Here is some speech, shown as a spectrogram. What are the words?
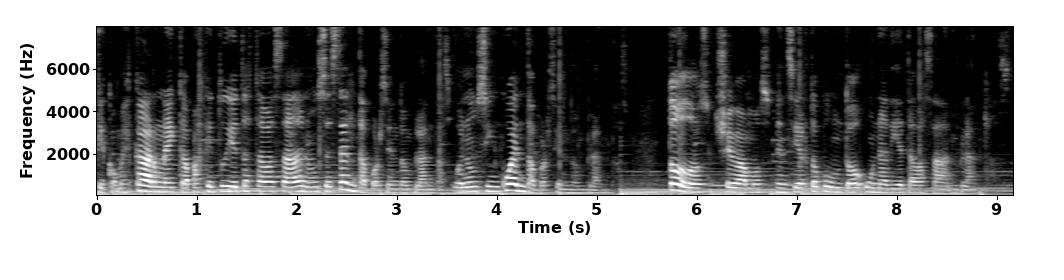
que comes carne, capaz que tu dieta está basada en un 60% en plantas o en un 50% en plantas. todos llevamos en cierto punto una dieta basada en plantas.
